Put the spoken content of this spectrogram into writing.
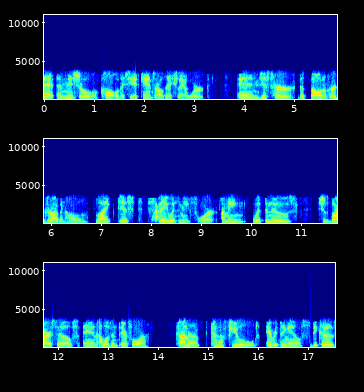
that initial call that she had cancer, I was actually at work, and mm. just her the thought of her driving home, like just stay with me for. I mean, with the news, she was by herself, and I wasn't there for her. Kind of kind of fueled everything else because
